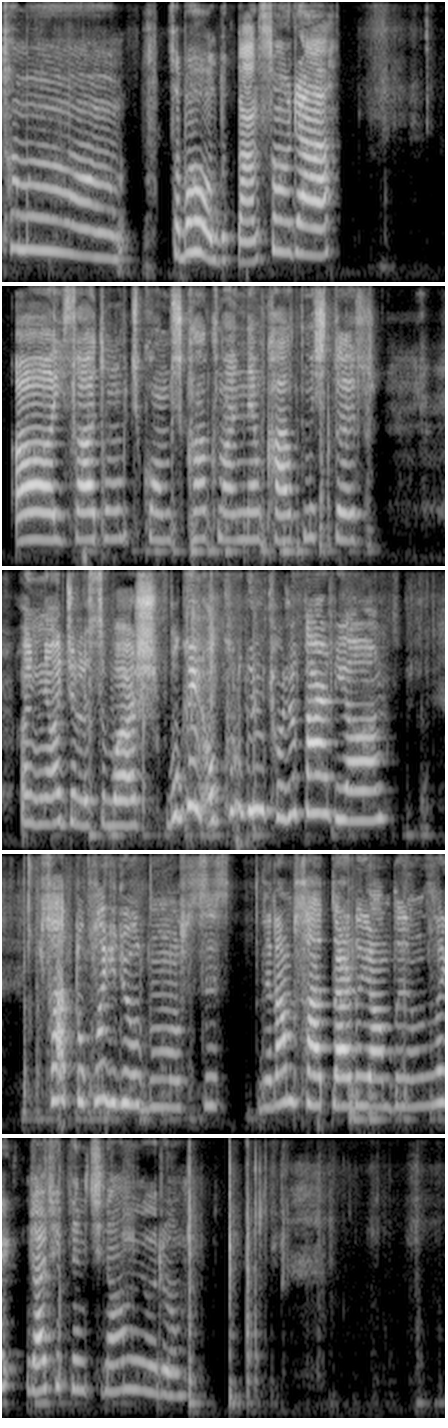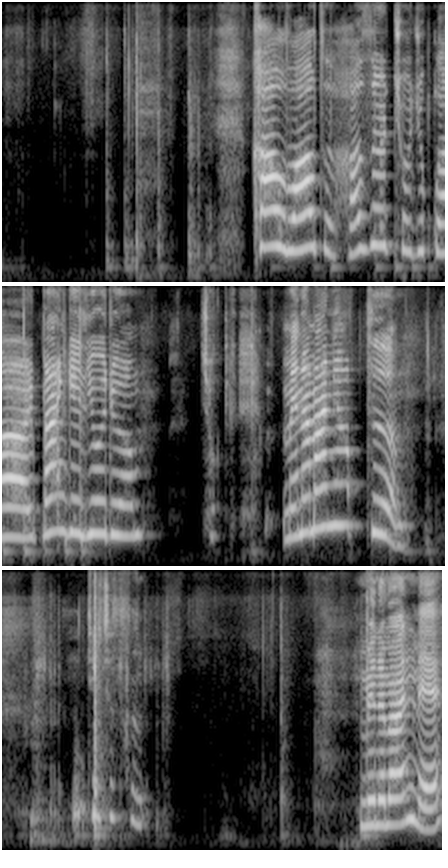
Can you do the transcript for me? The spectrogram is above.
Tamam. Sabah olduktan sonra. Ay saat on buçuk olmuş. Kalkın annem kalkmıştır. Ay ne acelesi var. Bugün okul günü çocuklar ya. Saat 9'a gidiyordunuz siz. Neden bu saatlerde uyandığınıza gerçekten hiç inanmıyorum. Kahvaltı hazır çocuklar. Ben geliyorum. Çok menemen yaptım. Yaşasın. Menemen ne?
